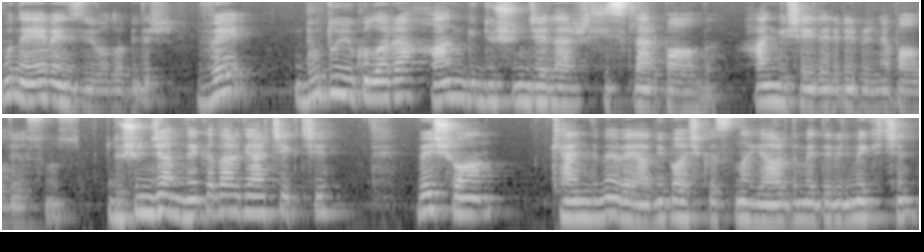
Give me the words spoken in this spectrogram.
Bu neye benziyor olabilir? Ve bu duygulara hangi düşünceler, hisler bağlı? Hangi şeyleri birbirine bağlıyorsunuz? Düşüncem ne kadar gerçekçi ve şu an kendime veya bir başkasına yardım edebilmek için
